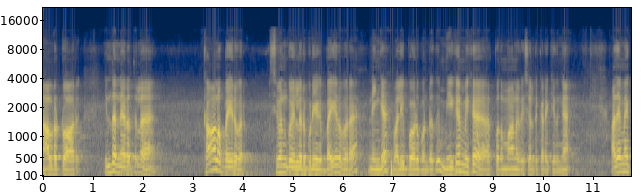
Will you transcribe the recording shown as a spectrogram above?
நாலரை டு ஆறு இந்த நேரத்தில் கால பைரவர் சிவன் கோயிலில் இருக்கக்கூடிய பைரவரை நீங்கள் வழிபாடு பண்ணுறது மிக மிக அற்புதமான ரிசல்ட் கிடைக்குதுங்க. அதேமாதிரி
